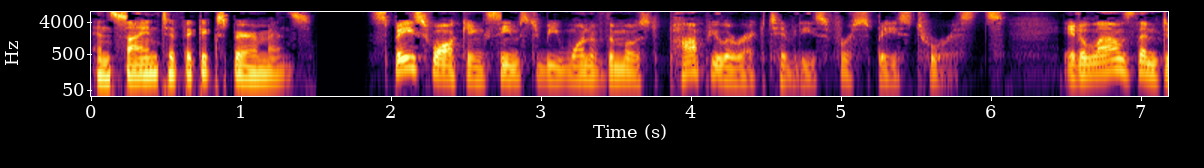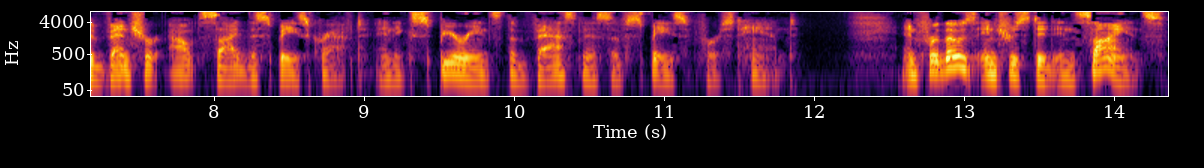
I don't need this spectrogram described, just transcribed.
and scientific experiments. Spacewalking seems to be one of the most popular activities for space tourists. It allows them to venture outside the spacecraft and experience the vastness of space firsthand. And for those interested in science,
